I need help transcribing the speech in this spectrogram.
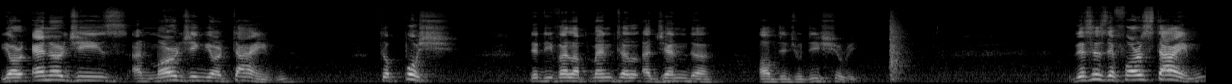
your energies and merging your time to push the developmental agenda of the judiciary. This is the first time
